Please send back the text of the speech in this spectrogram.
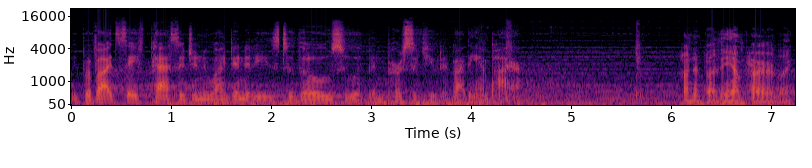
We provide safe passage and new identities to those who have been persecuted by the Empire. Hunted by the Empire, like.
